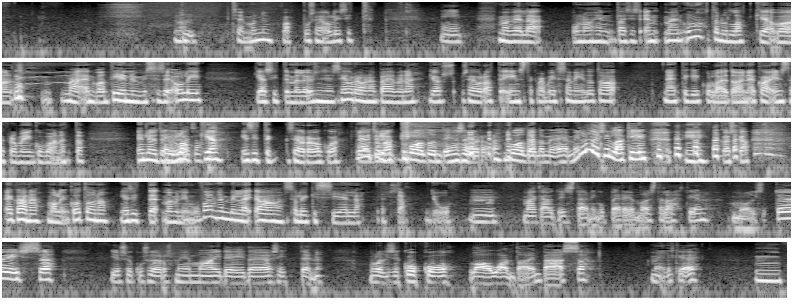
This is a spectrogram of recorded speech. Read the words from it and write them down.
No, Hmm. Semmonen vappu se oli sitten. Niin. Mä vielä unohin, tai siis en, mä en unohtanut lakkia, vaan mä en vaan tiennyt, missä se oli. Ja sitten mä löysin sen seuraavana päivänä, jos seuraatte Instagramissa, niin tota, näettekin, kun laitoin eka Instagramiin kuvan, että en löytänyt Ei lakkia. Ja sitten seuraava kuva, löytyi lakki. Puoli tuntia, seura- puoli tuntia myöhemmin löysin lakin. niin, koska ekana mä olin kotona ja sitten mä menin mun vanhemmille ja se olikin siellä, että juu. Mm, mä käytin sitä niin kuin perjantaista lähtien. Mulla oli se töissä, jos joku seurasi meidän maideita ja sitten mulla oli se koko lauantain päässä melkein. Mm.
